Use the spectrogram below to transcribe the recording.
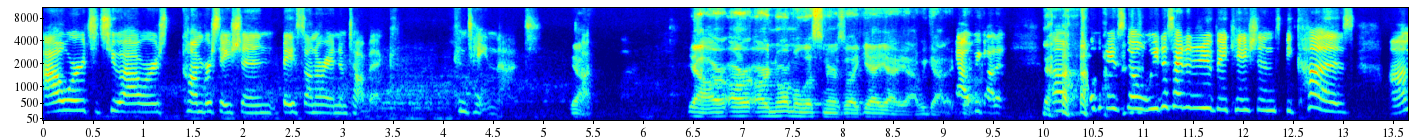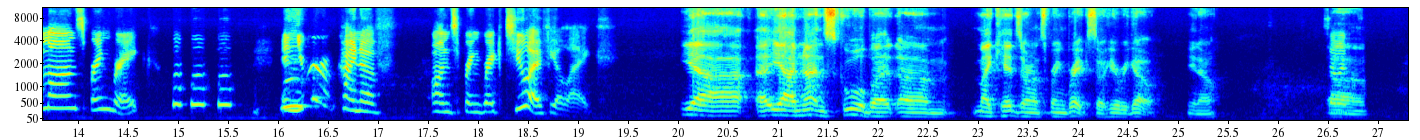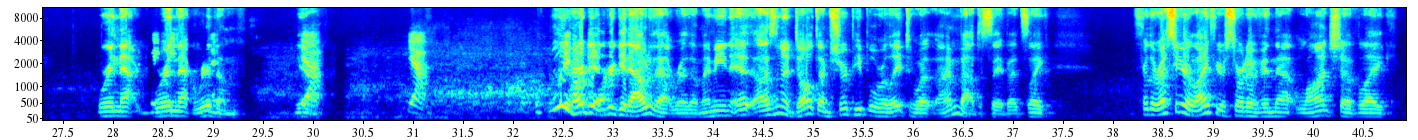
Hour to two hours conversation based on a random topic. Contain that. Yeah, Yeah. our, our, our normal listeners are like, yeah, yeah, yeah, we got it. Yeah, we got it. Um, okay, so we decided to do vacations because I'm on spring break. Whoop, whoop, whoop. And you're kind of on spring break too, I feel like. yeah, uh, yeah, I'm not in school, but um, my kids are on spring break, so here we go. You know, So um, we're in that we're in that rhythm. Yeah. yeah. It's really hard to ever get out of that rhythm. I mean, as an adult, I'm sure people relate to what I'm about to say, but it's like for the rest of your life, you're sort of in that launch of like,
